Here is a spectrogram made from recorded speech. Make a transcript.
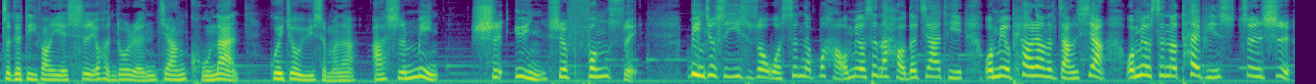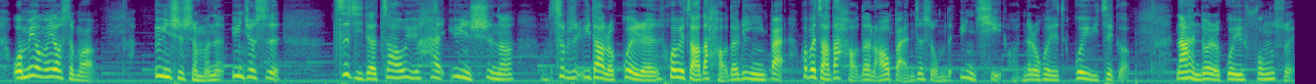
这个地方也是有很多人将苦难归咎于什么呢？啊，是命，是运，是风水。命就是意思说我生得不好，我没有生得好的家庭，我没有漂亮的长相，我没有生到太平盛世，我没有没有什么。运是什么呢？运就是。自己的遭遇和运势呢，是不是遇到了贵人？会不会找到好的另一半？会不会找到好的老板？这是我们的运气。很多人会归于这个，那很多人归于风水。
